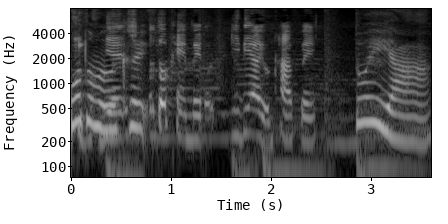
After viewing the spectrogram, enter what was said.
我怎么可以都可以没有，一定要有咖啡？对呀。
